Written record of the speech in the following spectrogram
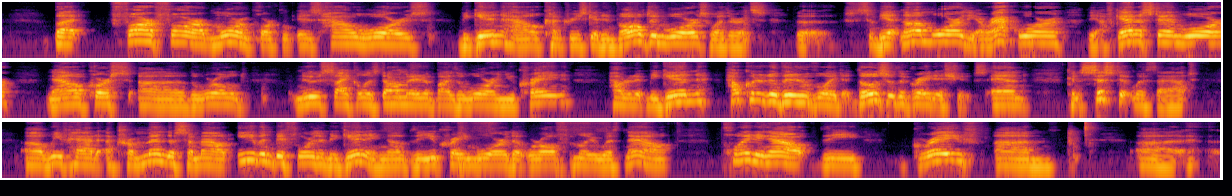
But far, far more important is how wars begin, how countries get involved in wars, whether it's the Vietnam War, the Iraq War, the Afghanistan War. Now, of course, uh, the world news cycle is dominated by the war in Ukraine. How did it begin? How could it have been avoided? Those are the great issues. And consistent with that, uh, we've had a tremendous amount, even before the beginning of the Ukraine war that we're all familiar with now, pointing out the grave um, uh,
